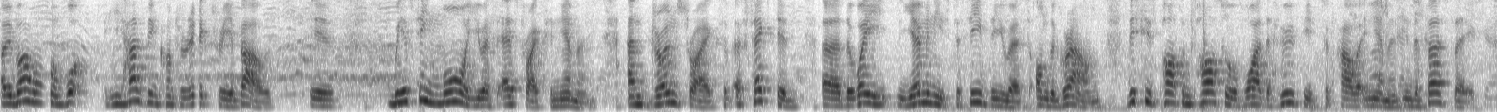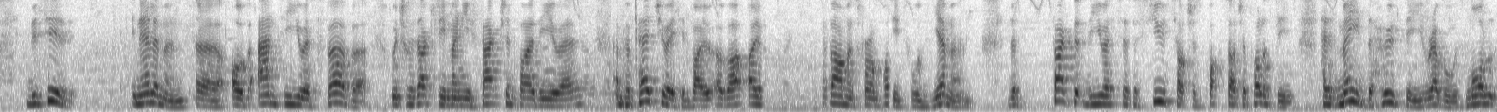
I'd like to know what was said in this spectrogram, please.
Obama, what he has been contradictory about is we have seen more US airstrikes in Yemen, and drone strikes have affected uh, the way the Yemenis perceive the US on the ground. This is part and parcel of why the Houthis took power in Yemen in the first place. This is an element uh, of anti-US fervor, which was actually manufactured by the US and perpetuated by Obama's foreign policy towards Yemen. The fact that the US has pursued such a, such a policy has made the Houthi rebels more,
